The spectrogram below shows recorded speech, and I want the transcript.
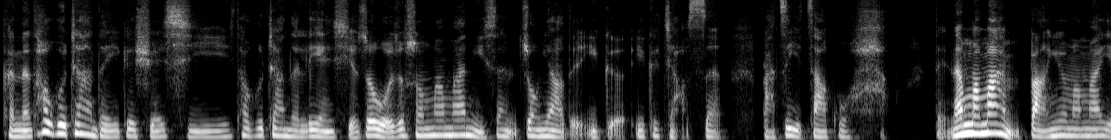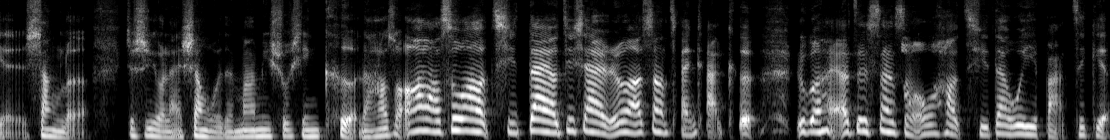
可能透过这样的一个学习，透过这样的练习，所以我就说，妈妈你是很重要的一个一个角色，把自己照顾好。对，那妈妈很棒，因为妈妈也上了，就是有来上我的妈咪舒心课，然后说啊、哦，老师我好期待哦，接下来如果要上产卡课，如果还要再上什么，我好期待。我也把这个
